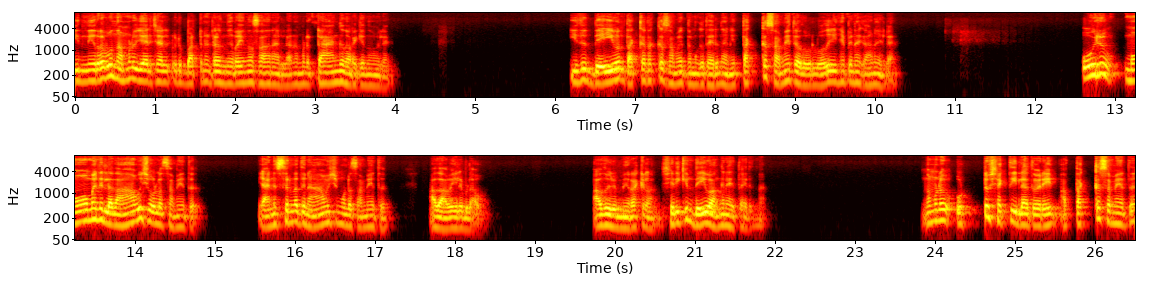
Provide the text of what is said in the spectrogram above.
ഈ നിറവ് നമ്മൾ വിചാരിച്ചാൽ ഒരു ബട്ടൺ ഇട്ടാൽ നിറയുന്ന സാധനമല്ല. നമ്മുടെ ടാങ്ക് നിറയ്ക്കുന്ന പോലെ. ഇത് ദൈവം തക്ക തക്ക സമയത്ത് നമുക്ക് തരുന്നതാണ്. ഈ തക്ക സമയത്ത് അതുള്ളൂ അത് കഴിഞ്ഞാൽ പിന്നെ കാണുന്നില്ല ഒരു മോമെന്റിൽ അത് ആവശ്യമുള്ള സമയത്ത് ഈ അനുസരണത്തിന് ആവശ്യമുള്ള സമയത്ത് അത് അവൈലബിൾ ആവും. അതൊരു മിറക്കിളാണ് ശരിക്കും ദൈവം അങ്ങനെ തരുന്ന. നമ്മൾ ഒട്ടും ശക്തി ഇല്ലാത്തവരെയും ആ തക്ക സമയത്ത്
